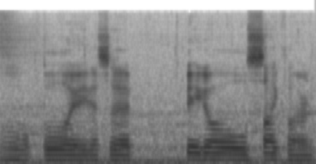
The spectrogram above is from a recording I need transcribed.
Oh boy, that's a big old cyclone.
